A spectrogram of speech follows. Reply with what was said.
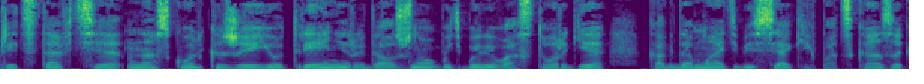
Представьте, насколько же ее тренеры, должно быть, были в восторге, когда мать без всяких подсказок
